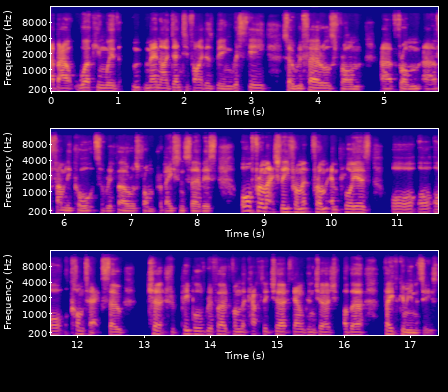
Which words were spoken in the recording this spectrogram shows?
about working with men identified as being risky. So referrals from uh, from uh, family courts, or referrals from probation service, or from actually from from employers or, or, or context. So church people referred from the Catholic Church, the Anglican Church, other faith communities.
